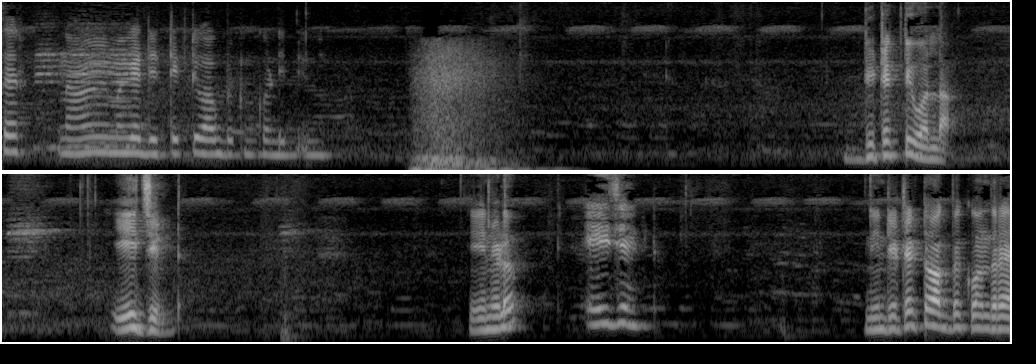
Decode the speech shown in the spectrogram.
ಸರ್ ನಾನು ನಿಮಗೆ ಡಿಟೆಕ್ಟಿವ್ ಆಗಬೇಕು ಅಂದ್ಕೊಂಡಿದ್ದೀನಿ ಡಿಟೆಕ್ಟಿವ್ ಅಲ್ಲ ಏಜೆಂಟ್. ಏನು ಹೇಳು? ಏಜೆಂಟ್. ನೀನು ಡಿಟೆಕ್ಟಿವ್ ಆಗಬೇಕು ಅಂದರೆ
